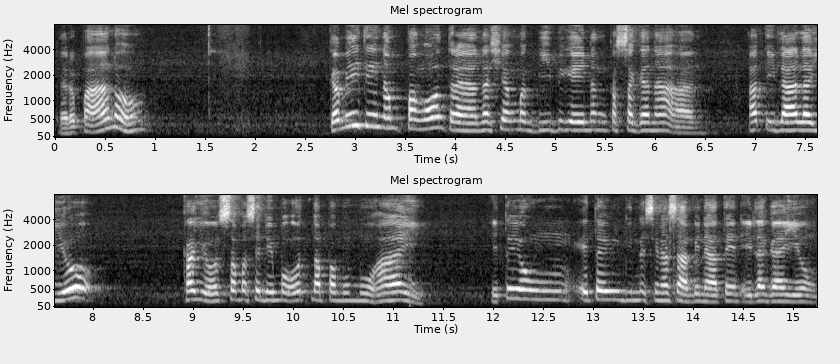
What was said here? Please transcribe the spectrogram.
Pero paano? Gamitin ang pangontra na siyang magbibigay ng kasaganaan at ilalayo kayo sa masalimuot na pamumuhay. Ito yung ito yung sinasabi natin, ilagay yung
